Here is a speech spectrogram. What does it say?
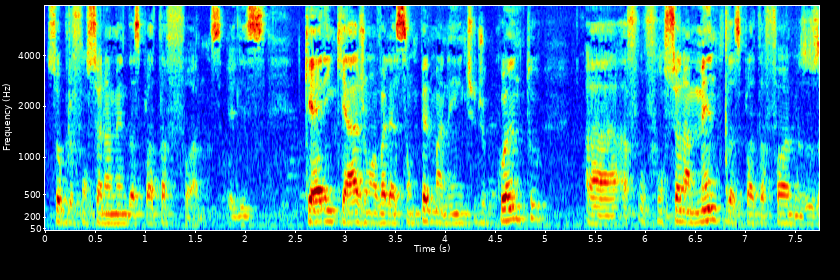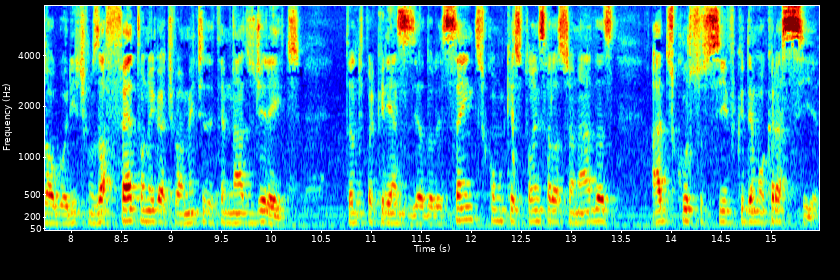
sobre o funcionamento das plataformas. Eles querem que haja uma avaliação permanente de quanto a, a, o funcionamento das plataformas, os algoritmos, afetam negativamente determinados direitos, tanto para crianças e adolescentes, como questões relacionadas a discurso cívico e democracia.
